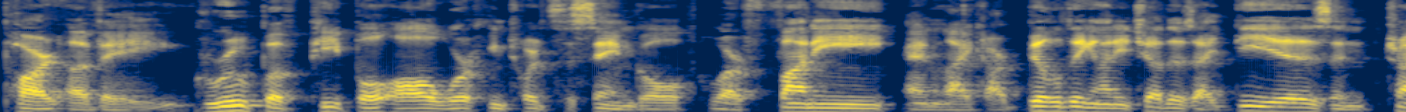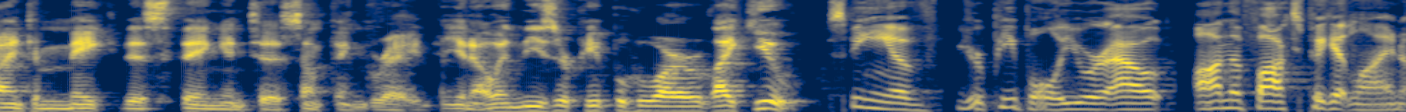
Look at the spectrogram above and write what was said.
part of a group of people all working towards the same goal who are funny and like are building on each other's ideas and trying to make this thing into something great. You know, and these are people who are like you. Speaking of your people, you were out on the Fox picket line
